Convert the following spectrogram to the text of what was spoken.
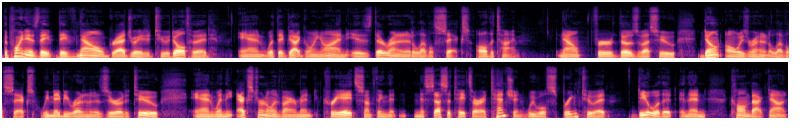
The point is, they they've now graduated to adulthood, and what they've got going on is they're running at a level six all the time. Now, for those of us who don't always run at a level six, we may be running at a zero to two. And when the external environment creates something that necessitates our attention, we will spring to it, deal with it, and then calm back down.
